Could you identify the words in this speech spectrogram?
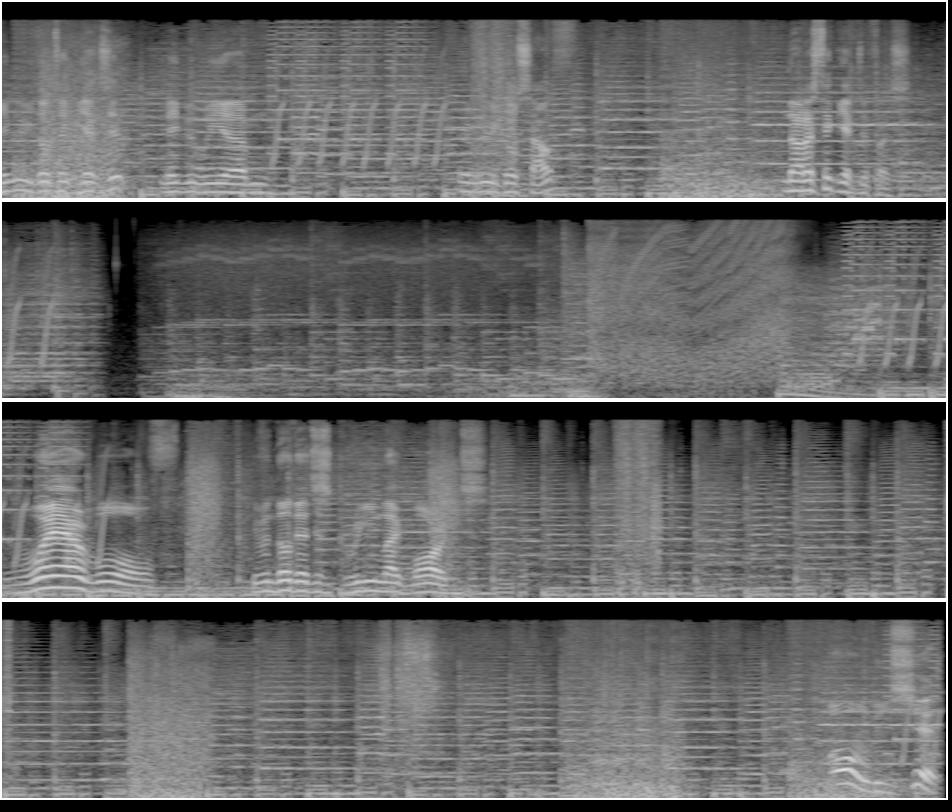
Maybe we don't take the exit. Maybe we um. Maybe we go south. No, let's take the exit first. Werewolf. Even though they're just green like wargs. Holy shit!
